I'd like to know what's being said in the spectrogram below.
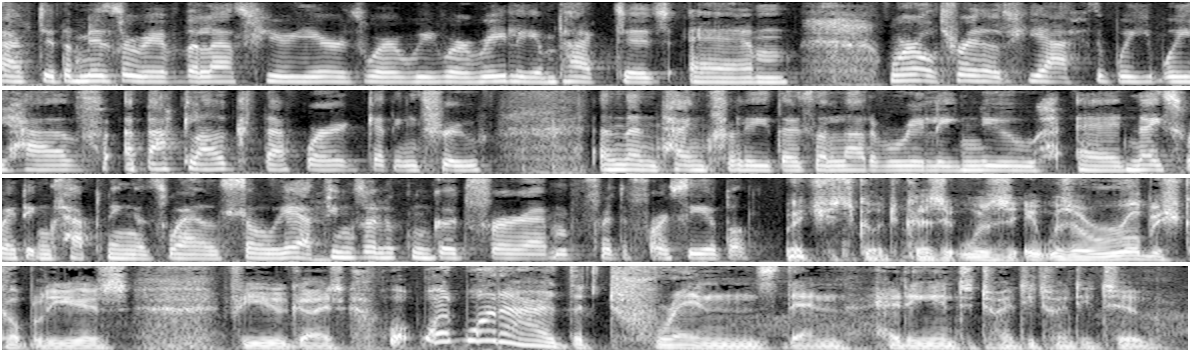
after the misery of the last few years where we were really impacted. Um, we're all thrilled. Yeah, we we have a backlog that we're getting through, and then thankfully there's a lot of really new uh, nice weddings happening as well. So yeah, things are looking good for um, for the foreseeable. Which is good because it was it was a rubbish couple of years for you guys. What what what are the trends then heading into 2022?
